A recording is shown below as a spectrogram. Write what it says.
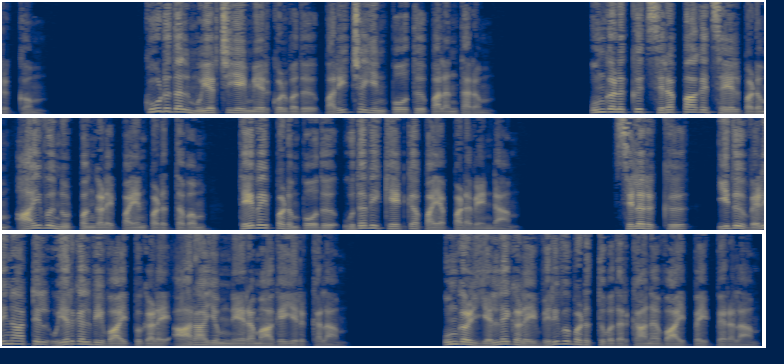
இருக்கும். கூடுதல் முயற்சியை மேற்கொள்வது பரீட்சையின் போது பலன் தரும். உங்களுக்குச் சிறப்பாகச் செயல்படும் ஆய்வு நுட்பங்களைப் பயன்படுத்தவும் தேவைப்படும் போது உதவி கேட்க பயப்பட வேண்டாம். சிலருக்கு இது வெளிநாட்டில் உயர்கல்வி வாய்ப்புகளை ஆராயும் நேரமாக இருக்கலாம். உங்கள் எல்லைகளை விரிவுபடுத்துவதற்கான வாய்ப்பைப் பெறலாம்.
